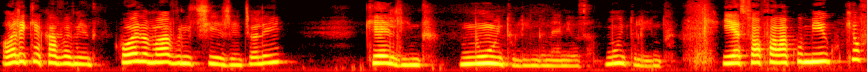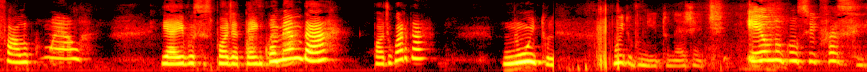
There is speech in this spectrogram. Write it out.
Olha que acabamento, que coisa mais bonitinha, gente. Olha aí. Que lindo. Muito lindo, né, Nilza? Muito lindo. E é só falar comigo que eu falo com ela. E aí vocês podem até encomendar. Pode guardar. Muito muito bonito, né, gente? Eu não consigo fazer.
